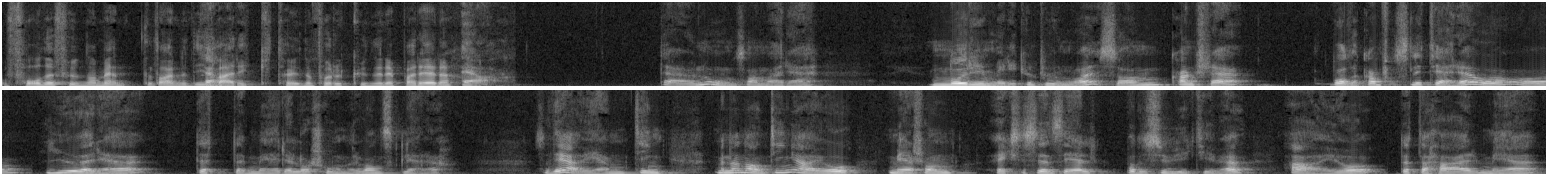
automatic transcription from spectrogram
å få det fundamentet, da, eller de ja. verktøyene for å kunne reparere? Ja. Det er jo noen sånne normer i kulturen vår som kanskje både kan fasilitere og, og gjøre dette med relasjoner vanskeligere. Så det er jo én ting. Men en annen ting er jo mer sånn eksistensielt på det subjektive, er jo dette her med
